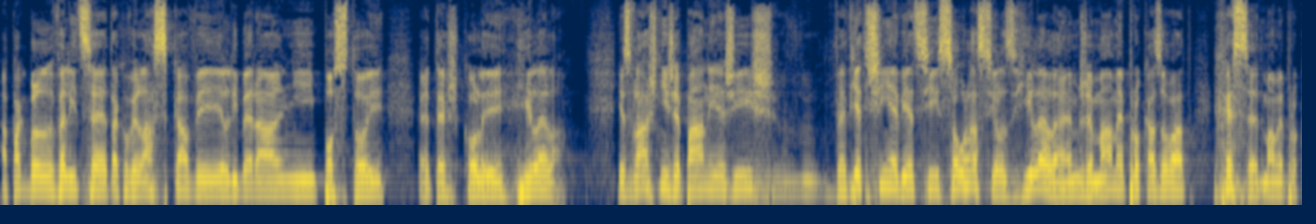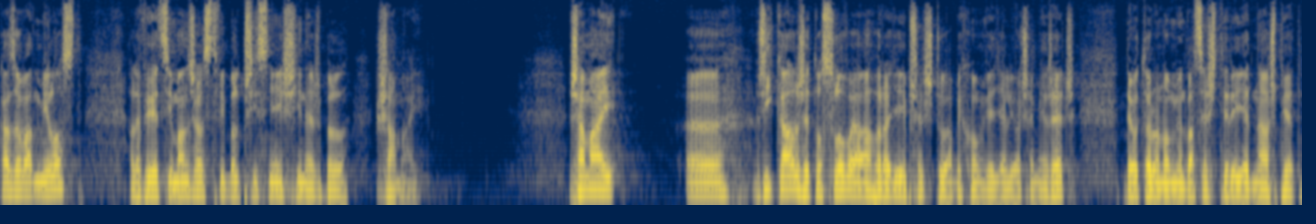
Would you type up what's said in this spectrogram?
A pak byl velice takový laskavý, liberální postoj eh, té školy Hilela. Je zvláštní, že pán Ježíš ve většině věcí souhlasil s Hilelem, že máme prokazovat chesed, máme prokazovat milost, ale ve věci manželství byl přísnější, než byl Šamaj. Šamaj říkal, že to slovo, já ho raději přečtu, abychom věděli, o čem je řeč, Deuteronomium 24, 1 až 5.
